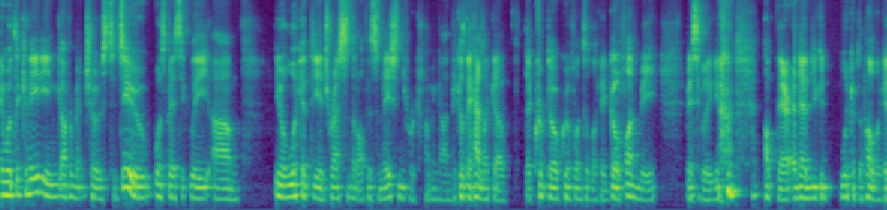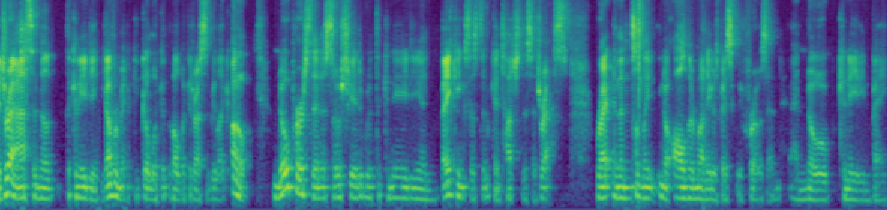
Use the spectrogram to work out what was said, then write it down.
And what the Canadian government chose to do was basically um, you know look at the addresses that all these donations were coming on because they had like a the crypto equivalent of like a GoFundMe basically you know, up there, and then you could look at the public address, and the, the Canadian government could go look at the public address and be like, oh, no person associated with the Canadian banking system can touch this address, right? And then suddenly you know all their money was basically frozen, and no Canadian bank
